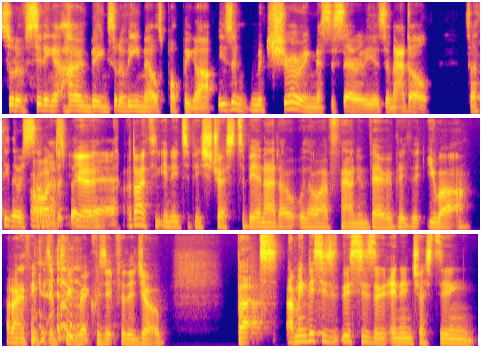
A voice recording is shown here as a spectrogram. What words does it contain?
sort of sitting at home being sort of emails popping up isn't maturing necessarily as an adult so I think there is oh, some oh, aspect yeah, there. I don't think you need to be stressed to be an adult, although I've found invariably that you are. I don't think it's a prerequisite for the job. But I mean, this is this is an interesting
